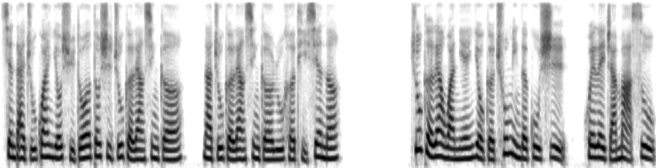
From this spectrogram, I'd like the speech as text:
现代主管有许多都是诸葛亮性格，那诸葛亮性格如何体现呢？诸葛亮晚年有个出名的故事，挥泪斩马谡。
